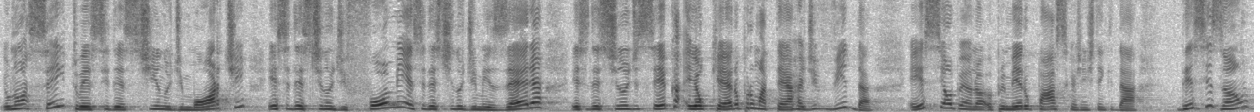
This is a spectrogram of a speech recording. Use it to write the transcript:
eu não aceito esse destino de morte, esse destino de fome, esse destino de miséria, esse destino de seca. Eu quero para uma terra de vida. Esse é o, o primeiro passo que a gente tem que dar. Decisão.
